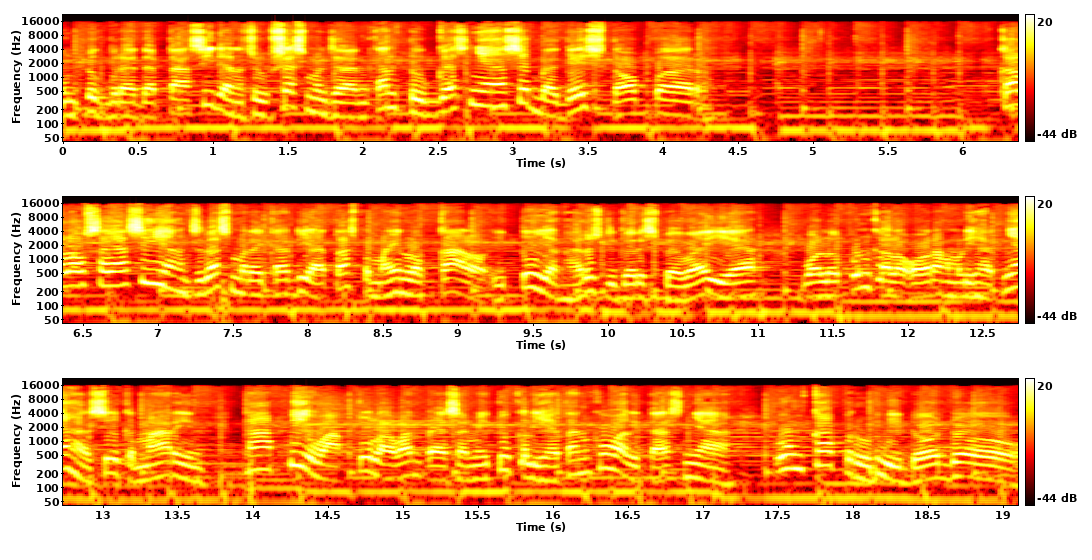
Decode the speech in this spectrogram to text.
untuk beradaptasi dan sukses menjalankan tugasnya sebagai stopper. Kalau saya sih yang jelas mereka di atas pemain lokal itu yang harus digarisbawahi ya. Walaupun kalau orang melihatnya hasil kemarin Tapi waktu lawan PSM itu kelihatan kualitasnya. Ungkap Rudi Widodo.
